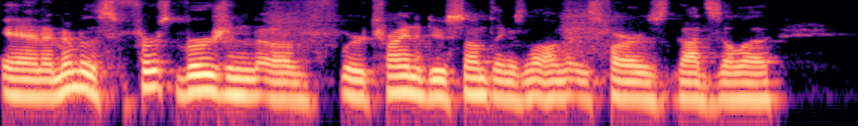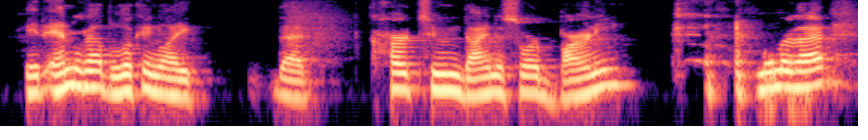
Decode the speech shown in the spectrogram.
and I remember this first version of we are trying to do something as long as far as Godzilla it ended up looking like that cartoon dinosaur Barney. Remember that?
